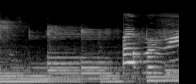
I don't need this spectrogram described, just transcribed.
Apple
